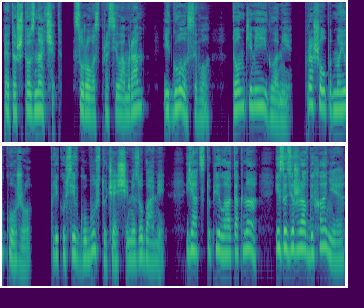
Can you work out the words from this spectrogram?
«Это что значит?» — сурово спросил Амран, и голос его тонкими иглами прошел под мою кожу. Прикусив губу стучащими зубами, я отступила от окна и, задержав дыхание,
